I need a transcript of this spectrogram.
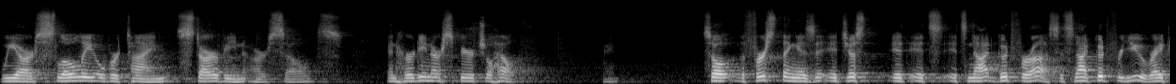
we are slowly over time starving ourselves and hurting our spiritual health. Right? So the first thing is it just it, it's it's not good for us. It's not good for you, right?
